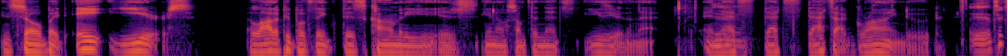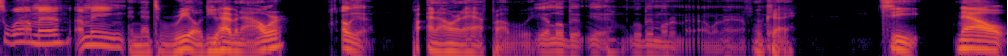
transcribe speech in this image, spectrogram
And so, but eight years. A lot of people think this comedy is, you know, something that's easier than that, and Yeah. that's that's that's a grind, dude, yeah. It takes a while, man. I mean, and that's real. Do you have an hour? oh yeah, An hour and a half, probably. yeah, a little bit, yeah, a little bit more than an hour and a half. Okay. See, now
